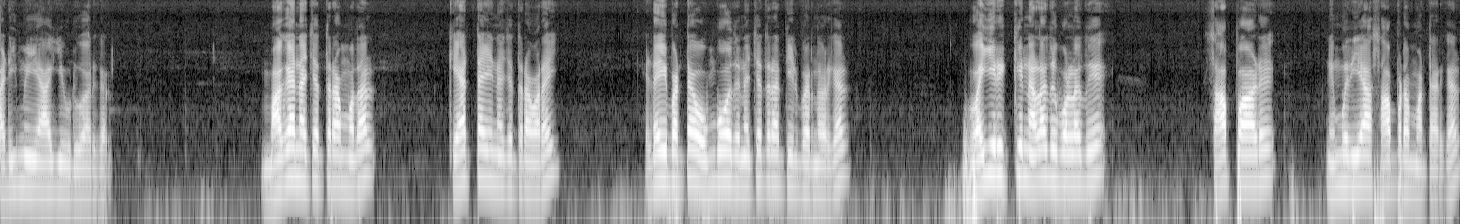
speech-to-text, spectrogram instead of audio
அடிமையாகி விடுவார்கள். மக நட்சத்திரம் முதல் கேட்டை நட்சத்திரம் வரை இடைப்பட்ட ஒம்பது நட்சத்திரத்தில் பிறந்தவர்கள். வயிறுக்கு நல்லது பொல்லது சாப்பாடு நிம்மதியாக சாப்பிட மாட்டார்கள்.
